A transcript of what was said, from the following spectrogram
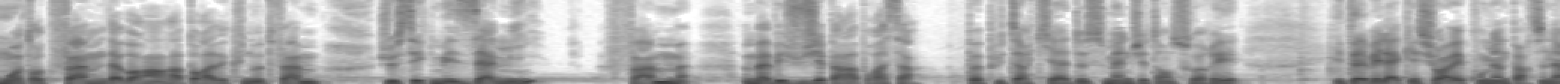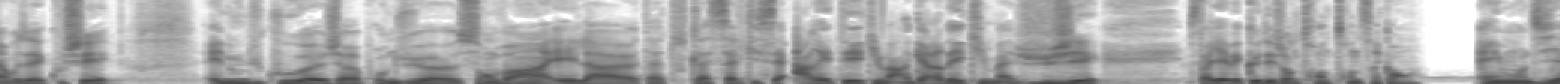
Moi, en tant que femme, d'avoir un rapport avec une autre femme, je sais que mes amis, femmes, m'avaient jugé par rapport à ça. Pas plus tard qu'il y a deux semaines, j'étais en soirée et t'avais la question avec combien de partenaires vous avez couché. Et donc, du coup, euh, j'ai répondu 120. Et là, t'as toute la salle qui s'est arrêtée, qui m'a regardé, qui m'a jugé. Enfin, il y avait que des gens de 30, 35 ans. Hein. Et ils m'ont dit,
